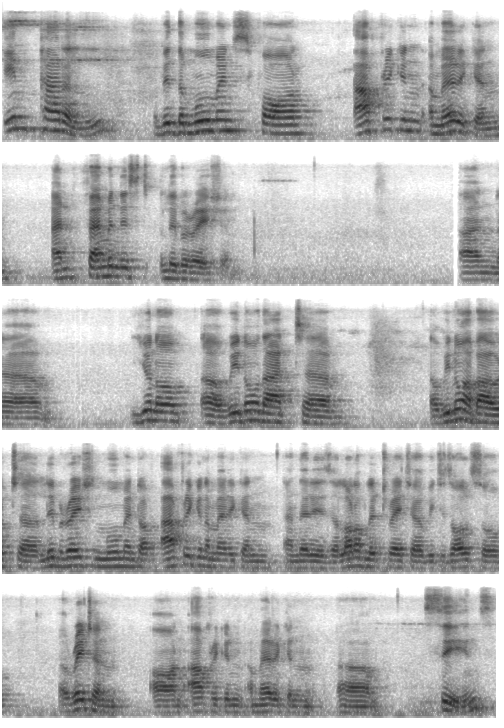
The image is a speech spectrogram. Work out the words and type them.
in parallel with the movements for African American and feminist liberation. And uh, you know, uh, we know that uh, uh, we know about uh, liberation movement of African American, and there is a lot of literature which is also uh, written on African American scenes.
